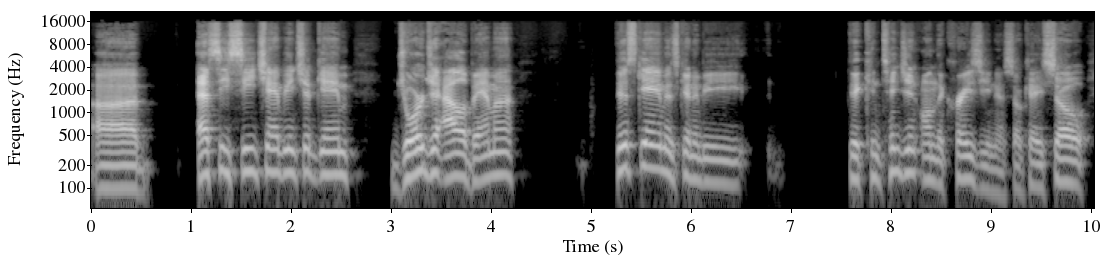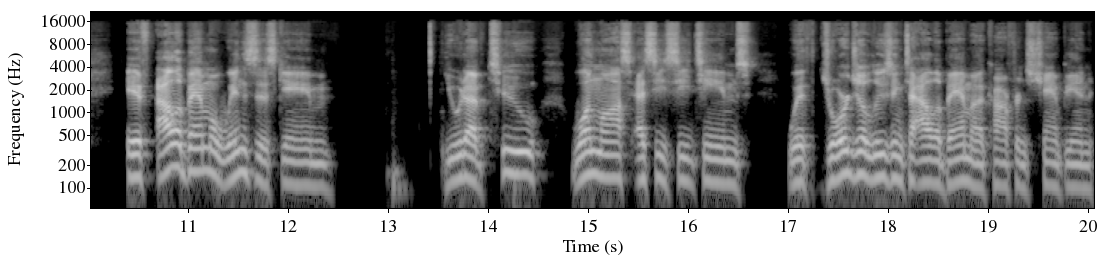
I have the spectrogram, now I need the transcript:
Uh, SEC championship game, Georgia, Alabama. This game is going to be the contingent on the craziness. Okay. So if Alabama wins this game, you would have two one loss SEC teams with Georgia losing to Alabama, conference champion,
